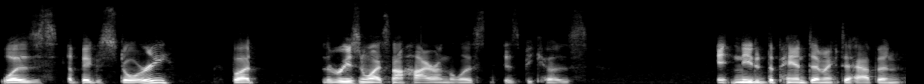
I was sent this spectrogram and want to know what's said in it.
was a big story, but the reason why it's not higher on the list is because it needed the pandemic to happen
